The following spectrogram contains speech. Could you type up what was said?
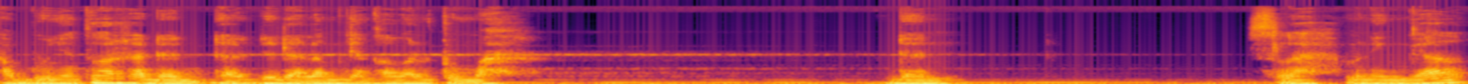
abunya tuh harus ada di dalam jangkauan rumah dan setelah meninggal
